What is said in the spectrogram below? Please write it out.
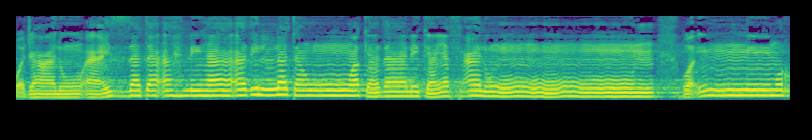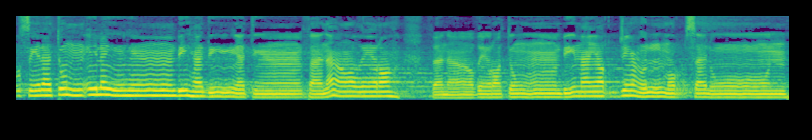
وجعلوا أعزة أهلها أذلة وكذلك يفعلون وإني مرسلة إليهم بهدية فناظرة فناظرة بما يرجع المرسلون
